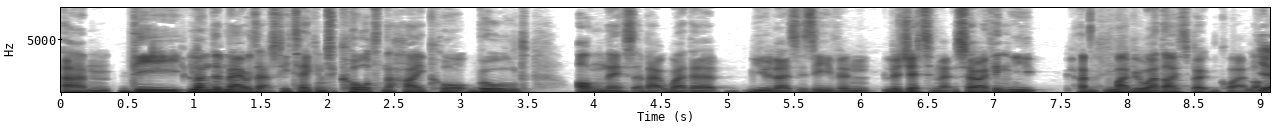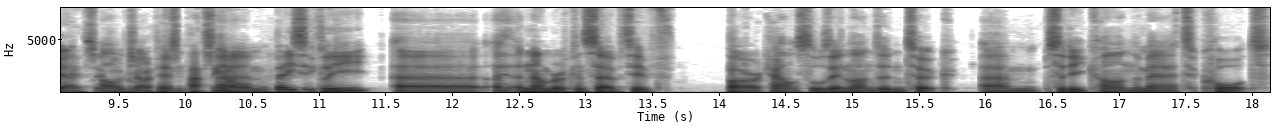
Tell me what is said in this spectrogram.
um, the London Mayor was actually taken to court and the High Court ruled on this about whether ULEZ is even legitimate. So I think you it might be worth I've spoken quite a lot Yeah, here, so I'll jump in. passing on. Um, basically, uh, a, a number of Conservative borough councils in London took um, Sadiq Khan, the mayor, to court,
